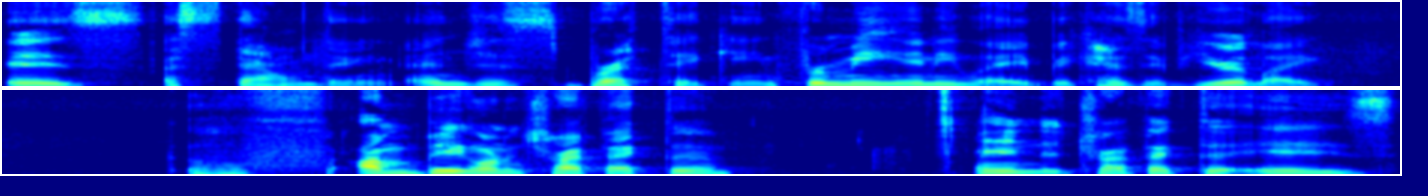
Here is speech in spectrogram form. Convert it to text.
is astounding and just breathtaking for me anyway. Because if you're like, oof, I'm big on a trifecta, and the trifecta is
